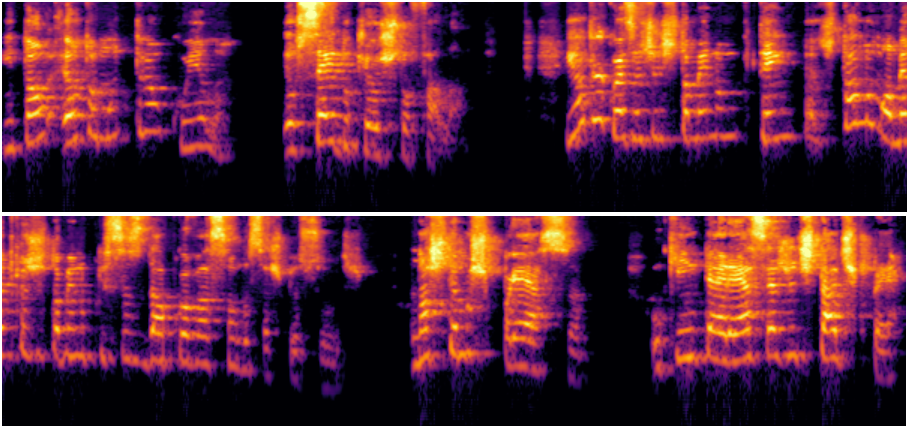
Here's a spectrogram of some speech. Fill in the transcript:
Então, eu estou muito tranquila. Eu sei do que eu estou falando. E outra coisa, a gente também não tem. Está num momento que a gente também não precisa da aprovação dessas pessoas. Nós temos pressa o que interessa é a gente estar de pé.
